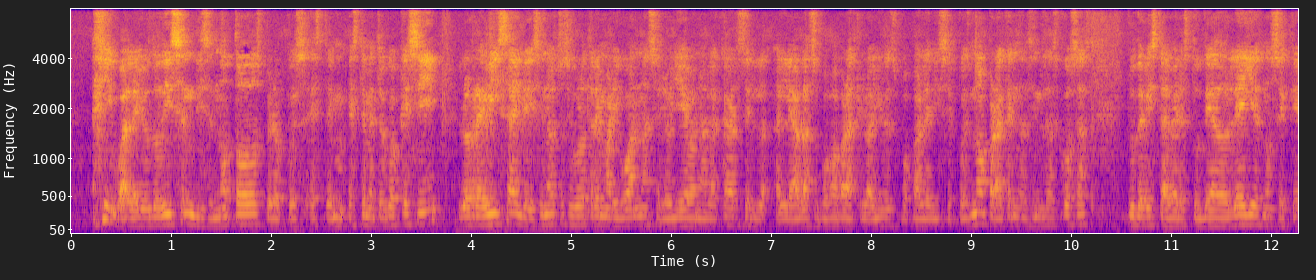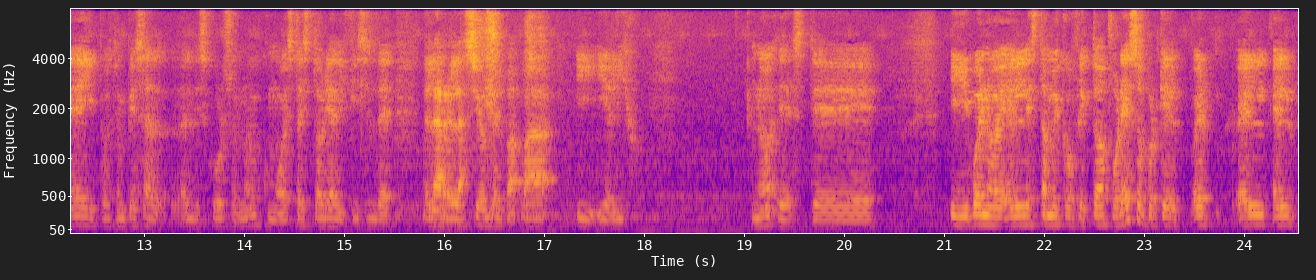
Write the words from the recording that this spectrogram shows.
Igual ellos lo dicen, dicen no todos, pero pues este, este me tocó que sí, lo revisa y le dice, no, esto seguro trae marihuana, se lo llevan a la cárcel, le habla a su papá para que lo ayude, su papá le dice, pues no, ¿para qué andas haciendo esas cosas? Tú debiste haber estudiado leyes, no sé qué, y pues empieza el, discurso, ¿no? Como esta historia difícil de, de la relación del papá y, el hijo, ¿no? Este... Y bueno, él está muy conflictuado por eso, porque él, él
